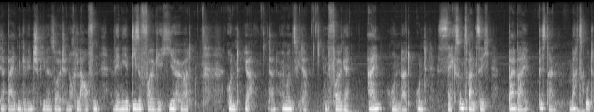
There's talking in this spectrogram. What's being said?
der beiden Gewinnspiele sollte noch laufen, wenn ihr diese Folge hier hört. Und ja, dann hören wir uns wieder in Folge 126. Bye bye, bis dann, macht's gut.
